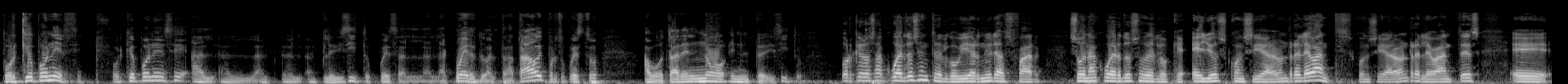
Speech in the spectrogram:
¿por qué oponerse? ¿Por qué oponerse al, al- al- plebiscito? Pues al, al acuerdo, al tratado y por supuesto a votar el no en el plebiscito. Porque los acuerdos entre el gobierno y las FARC son acuerdos sobre lo que ellos consideraron relevantes. Consideraron relevantes eh,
